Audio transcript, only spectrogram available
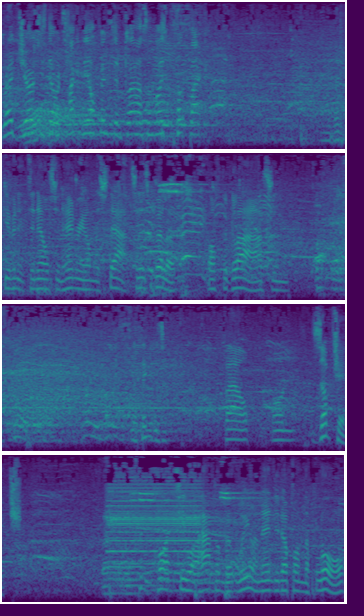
red jerseys. They're attacking the offensive glass. A nice putback. they've given it to Nelson Henry on the stats. Here's Phillip off the glass and I think there's a foul on Zubcic. Couldn't quite see what happened, but Whelan ended up on the floor.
